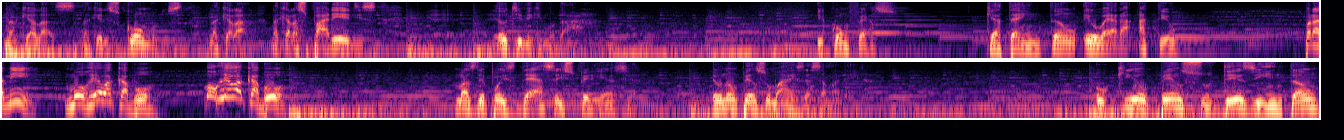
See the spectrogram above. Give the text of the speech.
naquelas, naqueles cômodos, naquela, naquelas paredes. Eu tive que mudar. E confesso que até então eu era ateu. Para mim, morreu, acabou. Morreu, acabou. Mas depois dessa experiência, eu não penso mais dessa maneira. O que eu penso desde então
